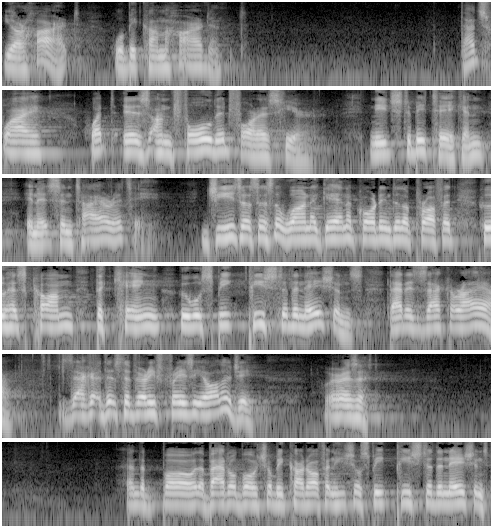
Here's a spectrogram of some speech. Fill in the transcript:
your heart will become hardened. That's why what is unfolded for us here needs to be taken in its entirety. Jesus is the one, again, according to the prophet, who has come, the king who will speak peace to the nations. That is Zechariah. Is the very phraseology. Where is it? And the bow, the battle bow shall be cut off, and he shall speak peace to the nations,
